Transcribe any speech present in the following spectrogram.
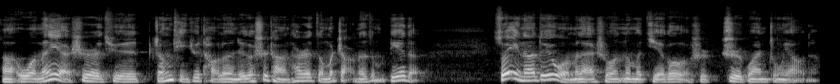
啊，我们也是去整体去讨论这个市场它是怎么涨的，怎么跌的。所以呢，对于我们来说，那么结构是至关重要的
